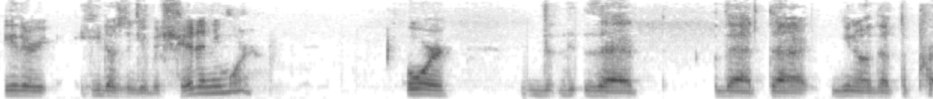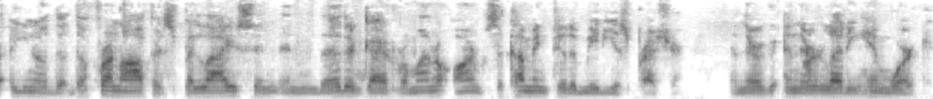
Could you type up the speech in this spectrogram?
either he doesn't give a shit anymore, or th- th- that that uh, you know that the you know the, the front office, Pelaez and, and the other guy Romano aren't succumbing to the media's pressure, and they're and they're letting him work.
